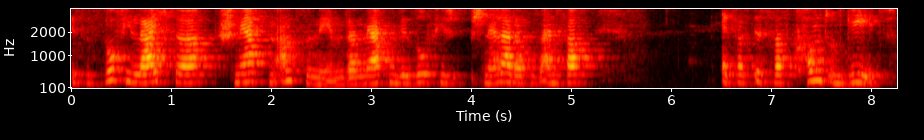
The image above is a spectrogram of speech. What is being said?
ist es so viel leichter, Schmerzen anzunehmen. Dann merken wir so viel schneller, dass es einfach etwas ist, was kommt und geht.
